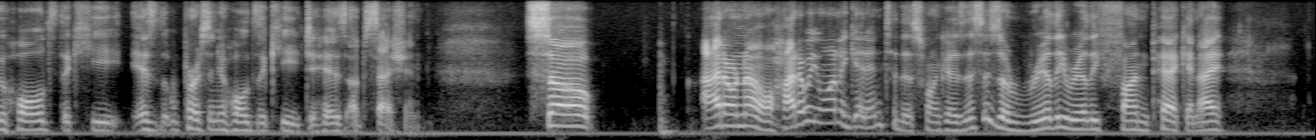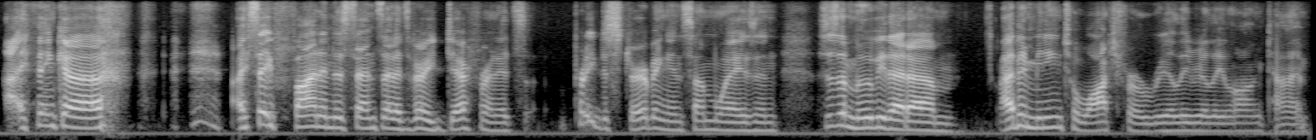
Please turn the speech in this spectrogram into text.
who holds the key, is the person who holds the key to his obsession. So, I don't know. How do we want to get into this one? Because this is a really really fun pick, and I I think uh, I say fun in the sense that it's very different. It's pretty disturbing in some ways, and this is a movie that um I've been meaning to watch for a really really long time.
